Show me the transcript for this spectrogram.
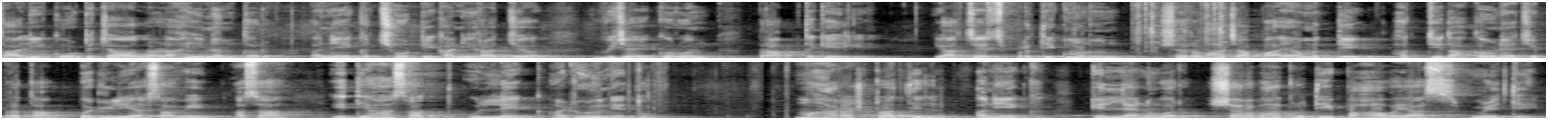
तालिकोटच्या लढाईनंतर अनेक छोटेखानी राज्य विजय करून प्राप्त केली. याचेच प्रतीक म्हणून शरभाच्या पायामध्ये हत्ती दाखवण्याची प्रथा पडली असावी असा इतिहासात उल्लेख आढळून येतो. महाराष्ट्रातील अनेक किल्ल्यांवर शर्भाकृती पहावयास मिळते.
